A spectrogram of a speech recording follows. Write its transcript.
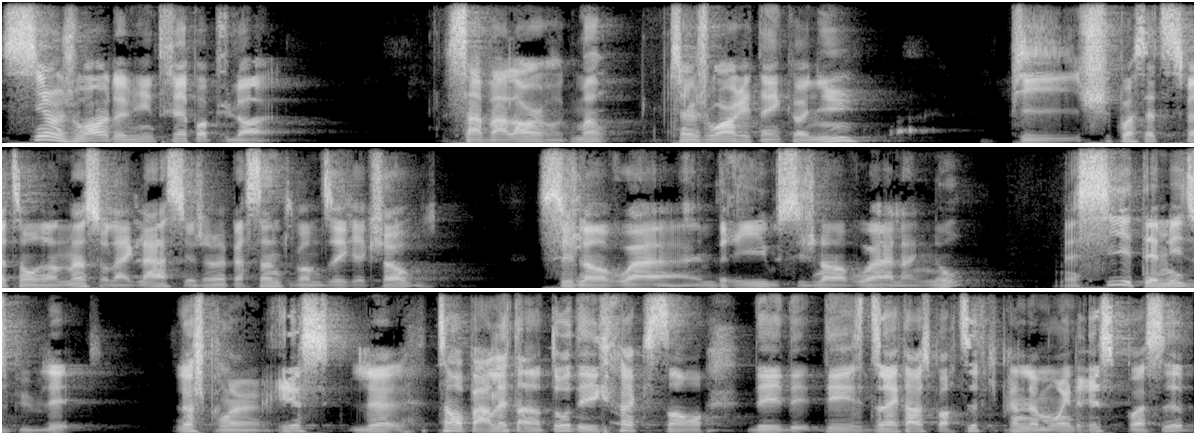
si un joueur devient très populaire, sa valeur augmente. Si un joueur est inconnu, puis je suis pas satisfait de son rendement sur la glace, il y a jamais personne qui va me dire quelque chose. Si je l'envoie à Embry ou si je l'envoie à Langno. Mais s'il est aimé du public, là, je prends un risque. Le, on parlait tantôt des gars qui sont des, des, des directeurs sportifs qui prennent le moins de risques possible.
